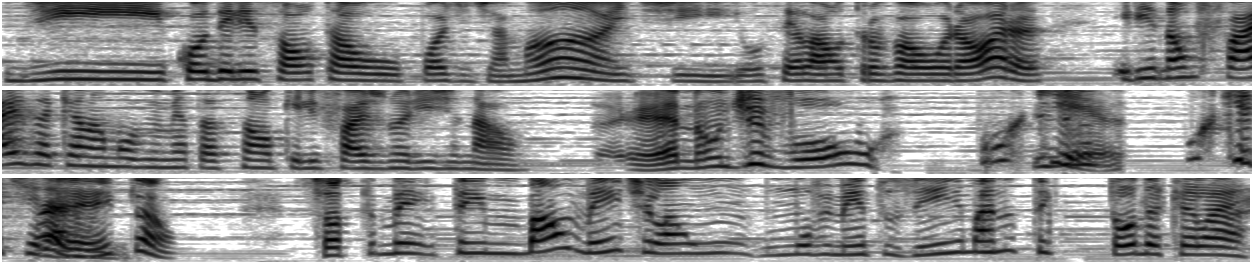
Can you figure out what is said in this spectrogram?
de quando ele solta o pó de diamante, ou sei lá, o trovão aurora, ele não faz aquela movimentação que ele faz no original. É, não de voo. Por quê? Não... Por que tirar É, então. Só também tem malmente lá um, um movimentozinho, mas não tem toda aquela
